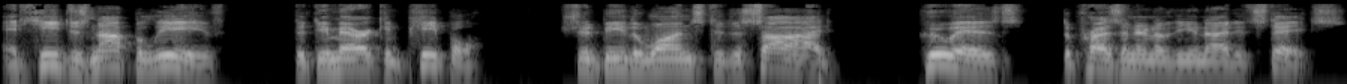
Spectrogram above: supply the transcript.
and he does not believe that the American people should be the ones to decide who is the President of the United States.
